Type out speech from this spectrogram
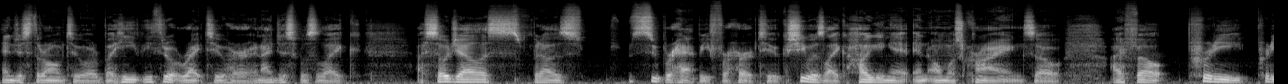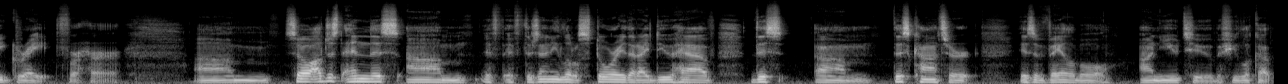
and just throw them to her, but he he threw it right to her, and I just was like, I was so jealous, but I was super happy for her too, because she was like hugging it and almost crying. So I felt pretty pretty great for her. Um, so I'll just end this. Um, if if there's any little story that I do have, this um, this concert is available on YouTube if you look up,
